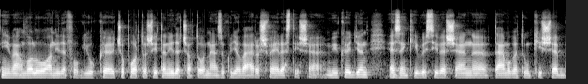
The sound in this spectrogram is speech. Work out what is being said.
nyilvánvalóan ide fogjuk csoportosítani, ide csatornázunk, hogy a város fejlesztése működjön. Ezen kívül szívesen támogatunk kisebb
